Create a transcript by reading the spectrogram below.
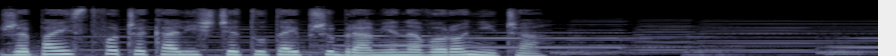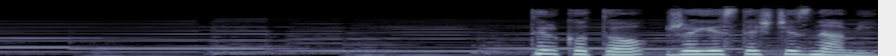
że Państwo czekaliście tutaj przy bramie na Woronicza. Tylko to, że jesteście z nami.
